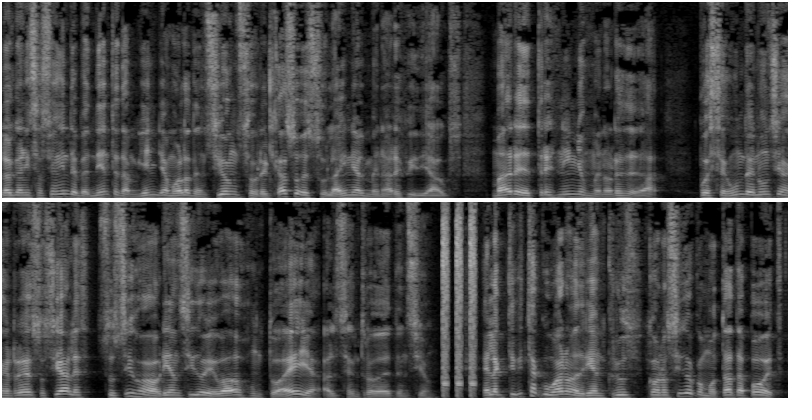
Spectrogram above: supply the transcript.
La organización independiente también llamó la atención sobre el caso de Zulaine Almenares Vidiaux, madre de tres niños menores de edad, pues según denuncias en redes sociales, sus hijos habrían sido llevados junto a ella al centro de detención. El activista cubano Adrián Cruz, conocido como Tata Poet,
